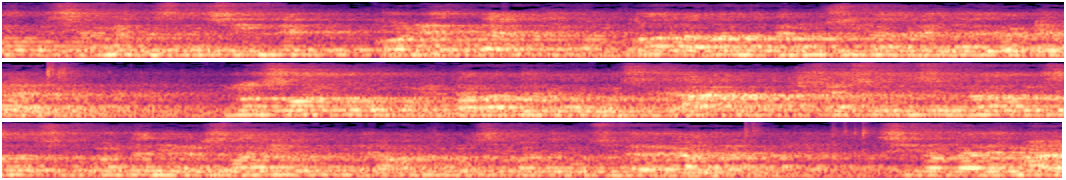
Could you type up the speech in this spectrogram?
especialmente sensible con esta y con todas las bandas de música de la isla de la Canaria. No solo, como comentaba antes nuestro concejal, se ha subvencionado el 150 aniversario de la Banda Municipal de Música de Gala, sino que además,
